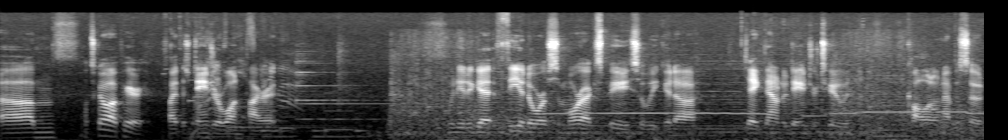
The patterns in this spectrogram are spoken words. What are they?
Um, let's go up here. Fight this Danger 1 pirate. We need to get Theodore some more XP so we could, uh, take down a Danger 2 and call it an episode.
